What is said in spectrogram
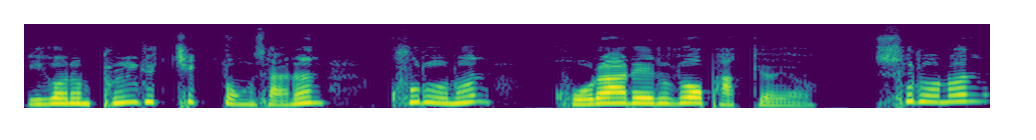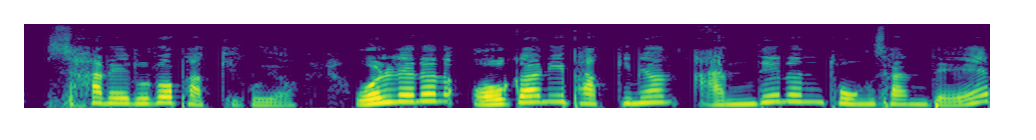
이거는 불규칙 동사는 구루는 고라레루로 바뀌어요. 수루는 사레루로 바뀌고요. 원래는 어간이 바뀌면 안 되는 동사인데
